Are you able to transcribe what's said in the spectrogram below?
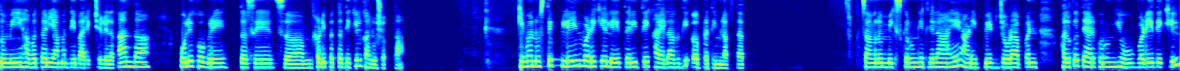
तुम्ही हवं तर यामध्ये बारीक चिरलेला कांदा ओले खोबरे तसेच कढीपत्ता देखील घालू शकता. किंवा नुसते प्लेन वडे केले तरी ते खायला अगदी अप्रतिम लागतात. चांगलं मिक्स करून घेतलेलं आहे आणि पीठ जेवढं आपण हलकं तयार करून घेऊ वडे देखील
